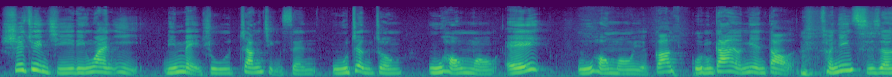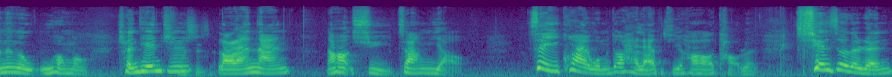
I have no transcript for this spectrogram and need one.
施俊吉、林万亿、林美珠、张景森、吴正中、吴鸿谋。哎。”吴鸿蒙也刚，我们刚刚有念到，曾经辞职那个吴鸿蒙、陈天之、老蓝南，然后许张尧这一块，我们都还来不及好好讨论，牵涉的人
